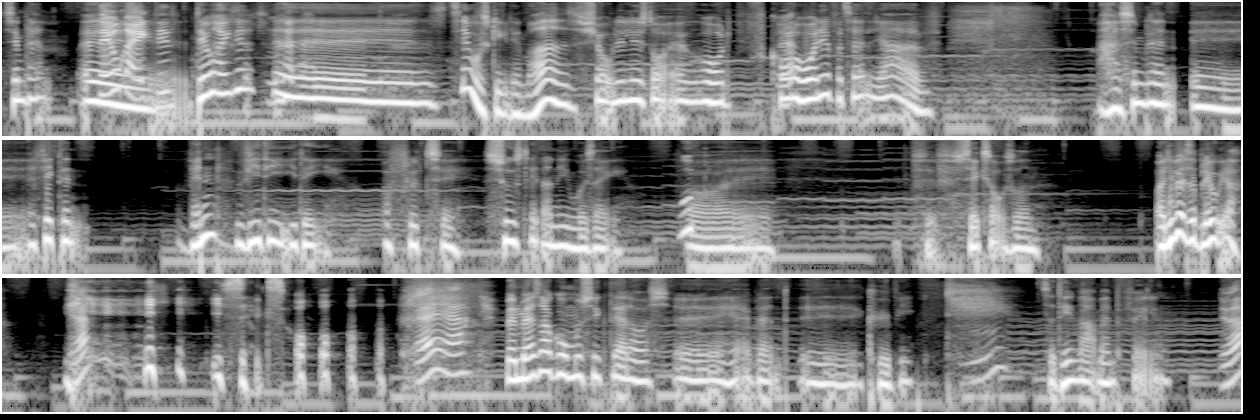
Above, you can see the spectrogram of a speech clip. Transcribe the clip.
Simpelthen. Det er jo øh, rigtigt. Det er jo rigtigt. Mm. øh, det er måske en meget sjov lille historie, kort, kort ja. og hurtigt at fortælle. Jeg har simpelthen, øh, jeg fik den vanvittige idé at flytte til sydstaterne i USA. Whoop. For øh, seks år siden. Og alligevel så blev jeg. Ja. I seks år. ja, ja. Men masser af god musik, det er der også øh, her iblandt øh, Kirby. Mm. Så det er en varm anbefaling. Ja.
